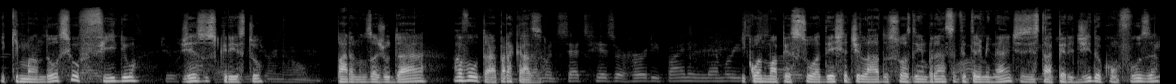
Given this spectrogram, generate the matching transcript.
e que mandou seu Filho, Jesus Cristo, para nos ajudar a voltar para casa. E quando uma pessoa deixa de lado suas lembranças determinantes e está perdida ou confusa,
